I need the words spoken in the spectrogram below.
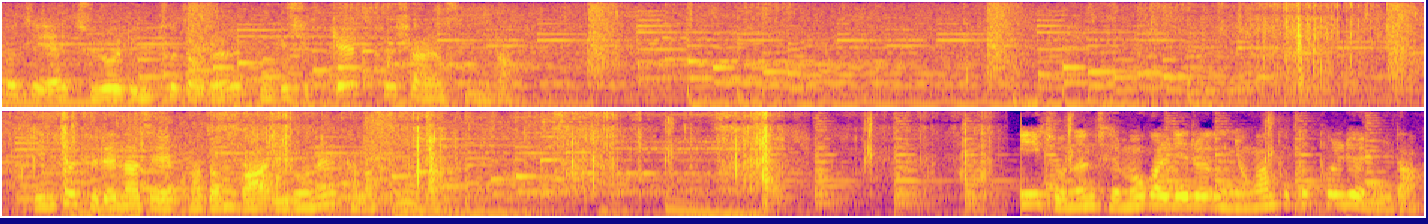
표지에 주요 림프절을 보기 쉽게 표시하였습니다. 림프 드레나지의 과정과 이론을 담았습니다. 이 조는 제모 관리를 응용한 포트폴리오입니다.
